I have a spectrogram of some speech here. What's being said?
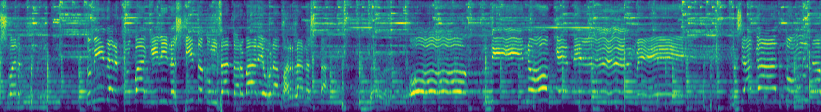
परमेश्वर तुम्ही जर कृपा केली नसती तर तुमचा दरबार एवढा भरला नसता. ओ दिनो के दिल में जगा तुम न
